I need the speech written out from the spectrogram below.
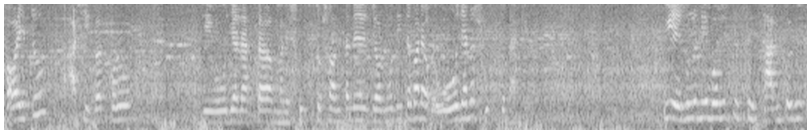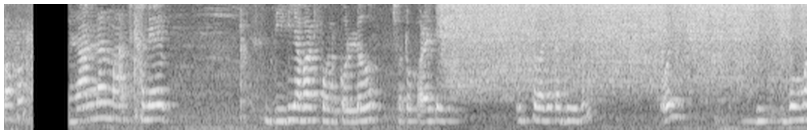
সবাই একটু আশীর্বাদ করো যে ও যেন একটা মানে সুস্থ সন্তানের জন্ম দিতে পারে ও যেন সুস্থ থাকে। তুই এগুলো নিয়ে বসেছিস তুই স্নান করবি কখন? রান্নার মাঝখানে দিদি আবার ফোন করল, ছোট কড়াইতে উচ্চ ভাজাটা দিয়ে দিই ওই বৌমা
